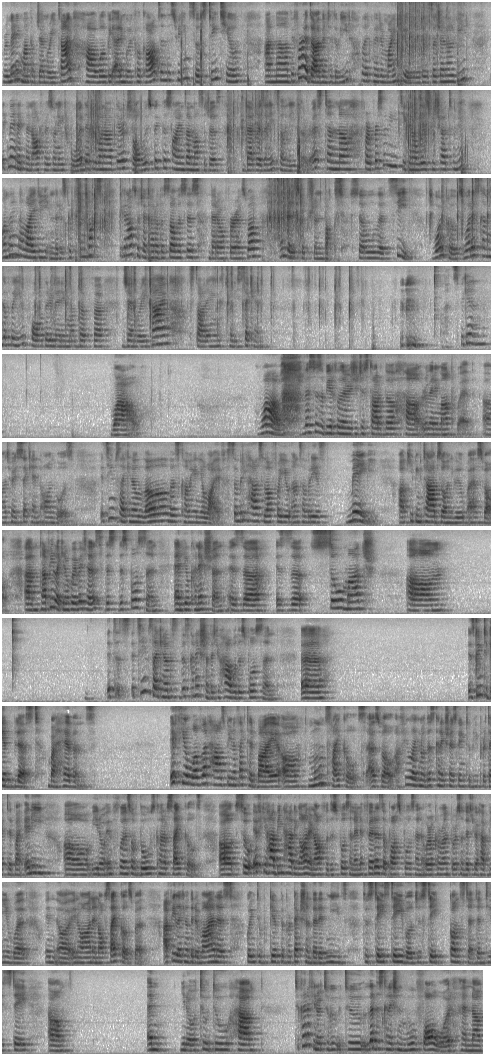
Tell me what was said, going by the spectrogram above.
remaining month of January time. Uh, we'll be adding oracle cards in this reading so stay tuned and uh, before I dive into the read, let me remind you it is a general read it may and it may not resonate with everyone out there, so always pick the signs and messages that resonates and leave the rest. And uh, for personal reads, you can always reach out to me on my email ID in the description box. You can also check out other services that I offer as well in the description box. So let's see. Virgos, what is coming up for you for the remaining month of uh, January time, starting 22nd? Let's begin. Wow. Wow, this is a beautiful energy to start of the uh, remaining month with, uh, 22nd onwards. It seems like, you know, love is coming in your life. Somebody has love for you and somebody is maybe uh, keeping tabs on you as well. Um, I feel like, you know, whoever it is, this, this person and your connection is, uh, is uh, so much um, it's, it's it seems like you know this this connection that you have with this person uh, is going to get blessed by heavens. If your love life has been affected by uh, moon cycles as well i feel like you know this connection is going to be protected by any uh, you know influence of those kind of cycles. Uh, so if you have been having on and off with this person and if it is a past person or a current person that you have been with in uh, know on and off cycles but i feel like you know the divine is going to give the protection that it needs to stay stable to stay constant and to stay um, and you know to to um, to kind of you know to to let this connection move forward and um,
